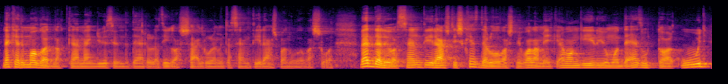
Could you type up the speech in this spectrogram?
Neked magadnak kell meggyőződned erről az igazságról, amit a Szentírásban olvasol. Vedd elő a Szentírást, és kezd el olvasni valamelyik evangéliumot, de ezúttal úgy,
